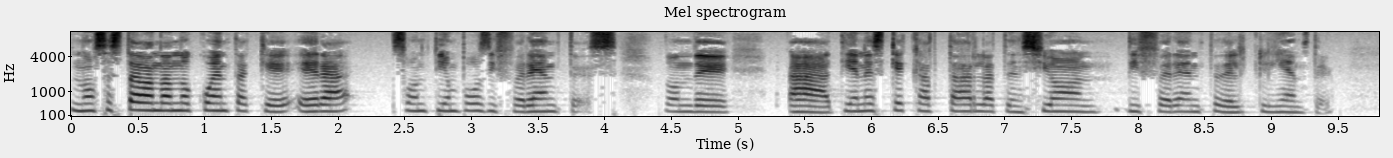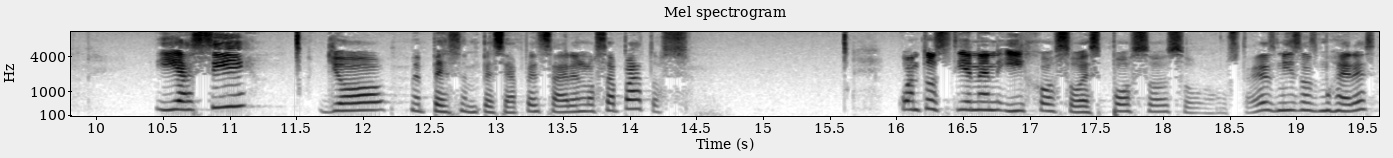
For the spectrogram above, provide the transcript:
no se estaban dando cuenta que era, son tiempos diferentes, donde ah, tienes que captar la atención diferente del cliente. Y así yo me empecé a pensar en los zapatos. ¿Cuántos tienen hijos o esposos o ustedes mismas mujeres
